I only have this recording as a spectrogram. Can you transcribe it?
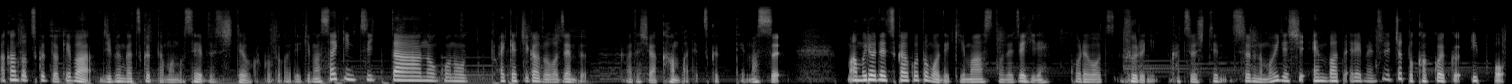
アカウント作っておけば、自分が作ったものをセーブしておくことができます。最近、Twitter のこのアイキャッチ画像を全部、私はカンバで作っています。まあ、無料で使うこともできますので、ぜひね、これをフルに活用してするのもいいですし、エンバートエレメンツでちょっとかっこよく一歩、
